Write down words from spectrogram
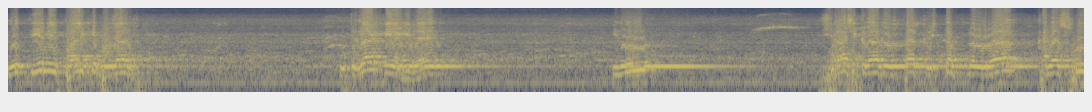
ಇವತ್ತೇನು ಈ ಪಾಲಿಕೆ ಬಜಾರ್ ಉದ್ಘಾಟನೆಯಾಗಿದೆ? ಇದು ಶಾಸಕರಾದಂಥ ಕೃಷ್ಣಪ್ಪನವರ ಕನಸು.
